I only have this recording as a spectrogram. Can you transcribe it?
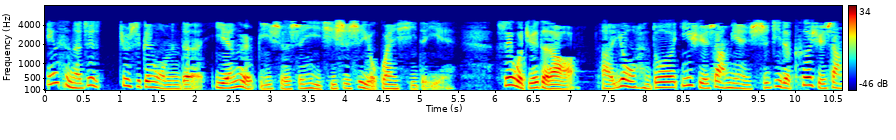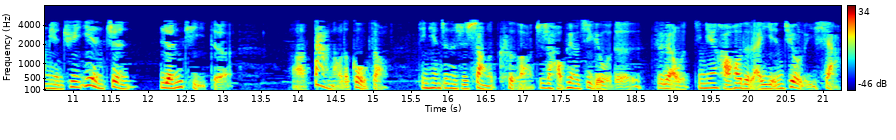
因此呢，这就是跟我们的眼耳鼻舌身意其实是有关系的耶。所以我觉得啊，啊，用很多医学上面实际的科学上面去验证人体的啊大脑的构造。今天真的是上了课啊！这是好朋友寄给我的资料，我今天好好的来研究了一下。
